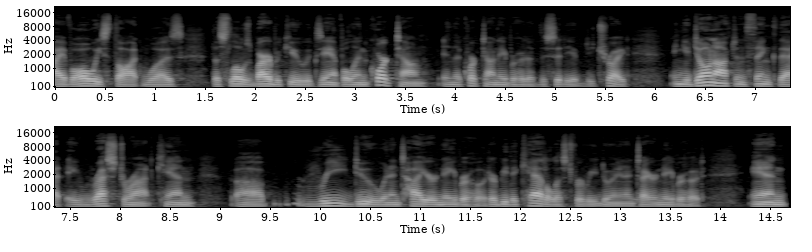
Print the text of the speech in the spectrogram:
I've always thought was the Slows Barbecue example in Corktown, in the Corktown neighborhood of the city of Detroit. And you don't often think that a restaurant can uh, redo an entire neighborhood or be the catalyst for redoing an entire neighborhood. And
